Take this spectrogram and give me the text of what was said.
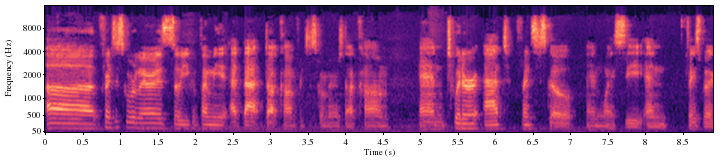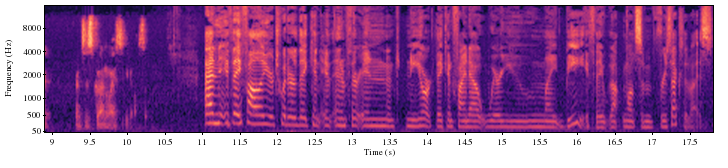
Uh, Francisco Ramirez. So you can find me at that.com, franciscoramirez.com, and Twitter at Francisco NYC, and Facebook Francisco NYC also. And if they follow your Twitter, they can, and if they're in New York, they can find out where you might be if they want some free sex advice.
